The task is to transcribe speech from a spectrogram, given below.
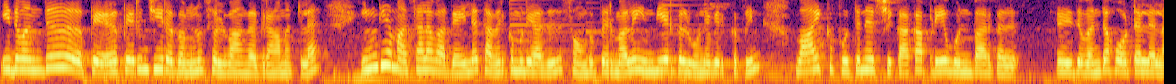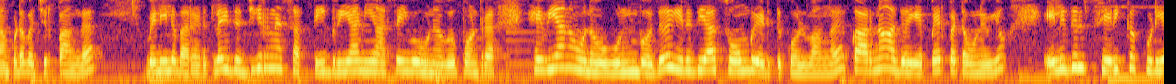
இது வந்து பெ பெருஞ்சீரகம்னு சொல்லுவாங்க கிராமத்தில். இந்திய மசாலா வகையில் தவிர்க்க முடியாதது சோம்பு. பெரும்பாலும் இந்தியர்கள் உணவிற்கு பின் வாய்க்கு புத்துணர்ச்சிக்காக அப்படியே உண்பார்கள். இது வந்து ஹோட்டல்லலாம் கூட வச்சுருப்பாங்க. வெளியில் வர இடத்துல இது ஜீரண சக்தி பிரியாணி அசைவ உணவு போன்ற ஹெவியான உணவு உண்போது இறுதியாக சோம்பு எடுத்துக்கொள்வாங்க. காரணம் அது எப்பேற்பட்ட உணவையும் எளிதில் செரிக்கக்கூடிய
